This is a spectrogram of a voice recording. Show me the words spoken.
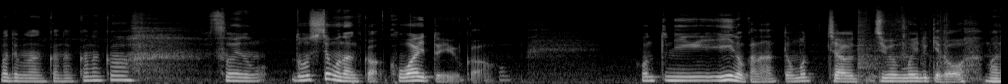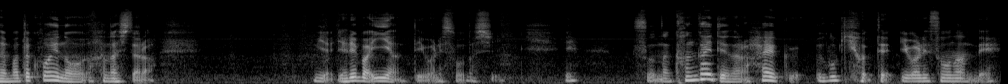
まあでもなんかなかなかそういうのもどうしてもなんか怖いというか本当にいいのかなって思っちゃう自分もいるけどまあでまたこういうのを話したらいややればいいやんって言われそうだしえそんな考えてるなら早く動きよって言われそうなんで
